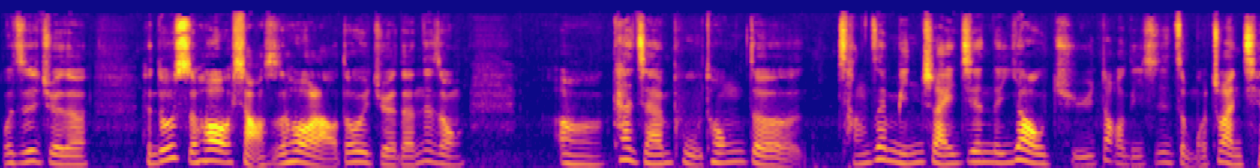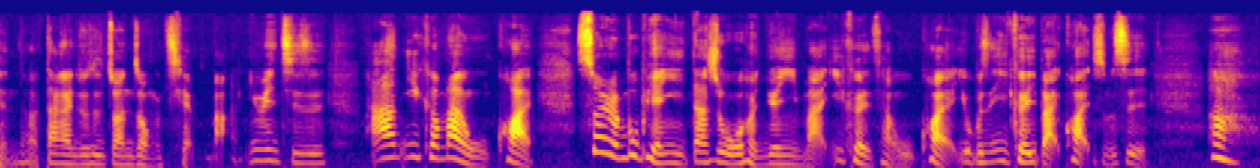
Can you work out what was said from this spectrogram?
我只是觉得很多时候小时候啦，我都会觉得那种嗯，看起来普通的藏在民宅间的药局，到底是怎么赚钱的？大概就是赚这种钱吧。因为其实它一颗卖五块，虽然不便宜，但是我很愿意买，一颗也才五块，又不是一颗一百块，是不是？啊，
